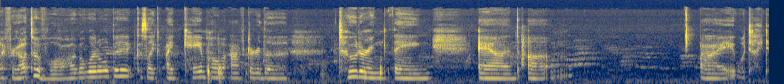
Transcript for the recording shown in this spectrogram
I forgot to vlog a little bit because like I came home after the tutoring thing and um, I, what did I do?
